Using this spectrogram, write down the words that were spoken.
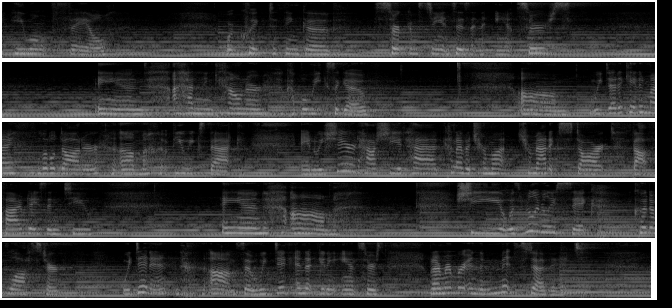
He won't fail, we're quick to think of circumstances and answers. And I had an encounter a couple weeks ago. Um, we dedicated my little daughter um, a few weeks back, and we shared how she had had kind of a trauma- traumatic start about five days into. And um, she was really, really sick, could have lost her. We didn't, um, so we did end up getting answers. But I remember in the midst of it,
